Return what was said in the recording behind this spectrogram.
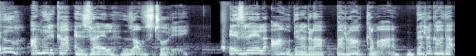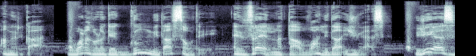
ಇದು America Israel love story. Israel ಆರು ದಿನಗಳ ಪರಾಕ್ರಮ ಬೆರಗಾದ ಅಮೆರಿಕ, ಒಳಗೊಳಗೆ ಗುಮ್ಮಿದ ಸೌದಿ, ಇಸ್ರೇಲ್ನತ್ತ ವಾಲಿದ ಯುಎಸ್. ಯುಎಸ್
